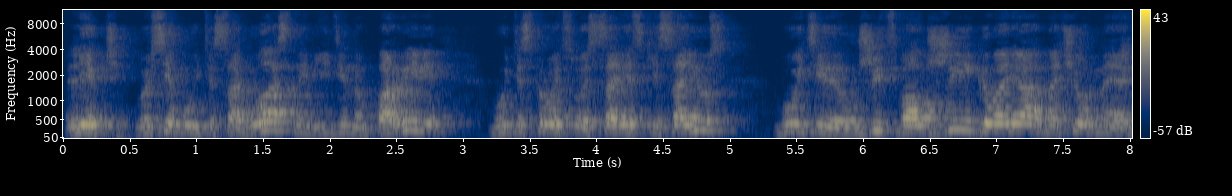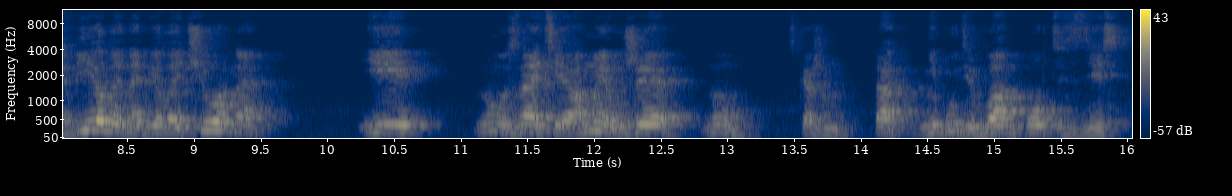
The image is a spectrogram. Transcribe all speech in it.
легче. Вы все будете согласны в едином порыве, будете строить свой Советский Союз, будете жить во лжи, говоря на черное белое, на белое черное. И, ну, знаете, а мы уже, ну, скажем, так, не будем вам портить здесь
